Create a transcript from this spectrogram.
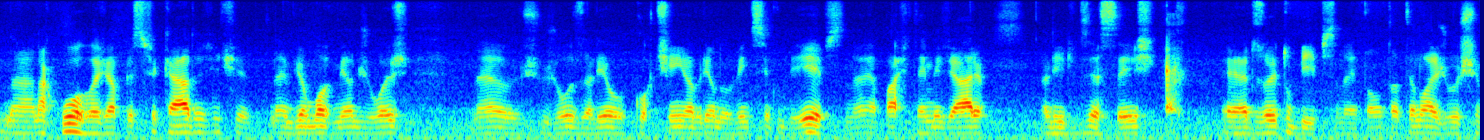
na, na curva já precificado, a gente né, viu o movimento de hoje né, os juros ali, o cortinho abrindo 25 bips, né, a parte intermediária ali de 16 é, 18 bips, né, então está tendo um ajuste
